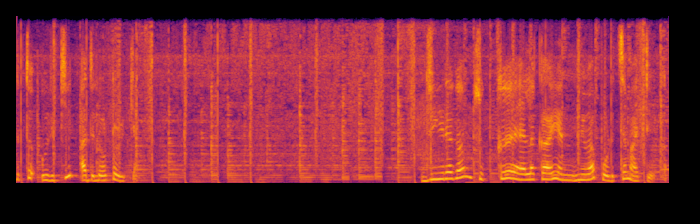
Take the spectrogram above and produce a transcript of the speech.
എടുത്ത് ഉരുക്കി അതിലോട്ട് ഒഴിക്കാം. ജീരകം ചുക്ക് ഏലക്കായ് എന്നിവ പൊടിച്ച് മാറ്റി വെക്കാം.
